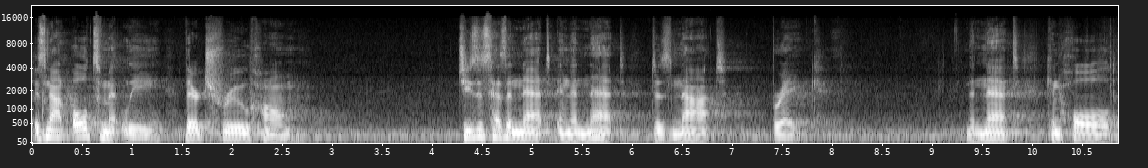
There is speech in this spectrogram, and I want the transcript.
is not ultimately their true home. Jesus has a net, and the net does not break. The net can hold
